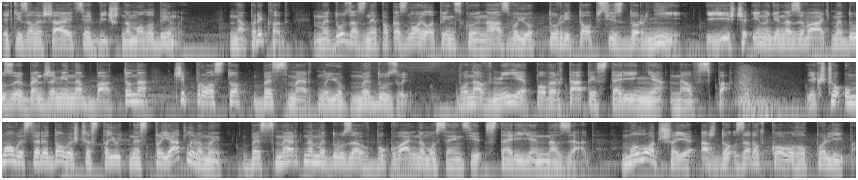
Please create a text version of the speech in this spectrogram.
які залишаються вічно молодими. Наприклад, медуза з непоказною латинською назвою Турітопсіс дорнії. Її ще іноді називають медузою Бенджаміна Баттона чи просто безсмертною медузою. Вона вміє повертати старіння навспак. Якщо умови середовища стають несприятливими, безсмертна медуза в буквальному сенсі старіє назад, молодшає аж до зародкового поліпа.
